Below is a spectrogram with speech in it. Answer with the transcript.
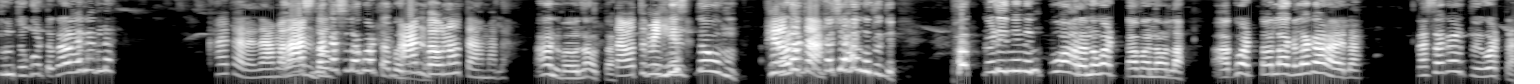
तुमचं गोट गळायला लागलं? काय करायचं? आम्हाला असला अनुभव कसला गोटा बनवला? अनुभव नव्हता आम्हाला. अनुभव नव्हता. तेव्हा तुम्ही हे नुसतं फिरत होता. कशी हाणत होती? फक्कडीने पोरानं वाट्टा बनवला. आ, गोट्टा लागला गळायला. कसा गळतोय गोट्टा?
